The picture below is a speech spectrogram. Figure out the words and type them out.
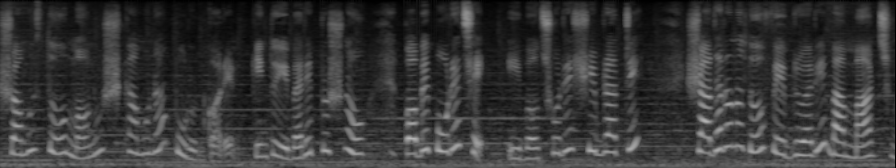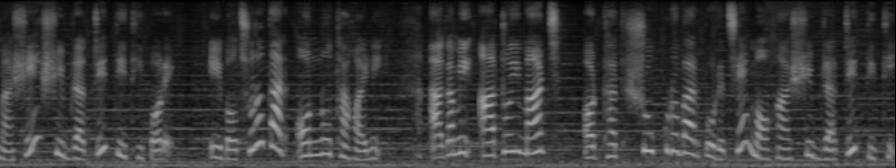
সমস্ত মনস্কামনা পূরণ করেন। কিন্তু এবারে প্রশ্ন, কবে পড়েছে এই বছরের শিবরাত্রি? সাধারণত ফেব্রুয়ারি বা মার্চ মাসে শিবরাত্রির তিথি পড়ে। এবছরও তার অন্যথা হয়নি। আগামী আটই মার্চ, অর্থাৎ শুক্রবার পড়েছে মহাশিবরাত্রির তিথি।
